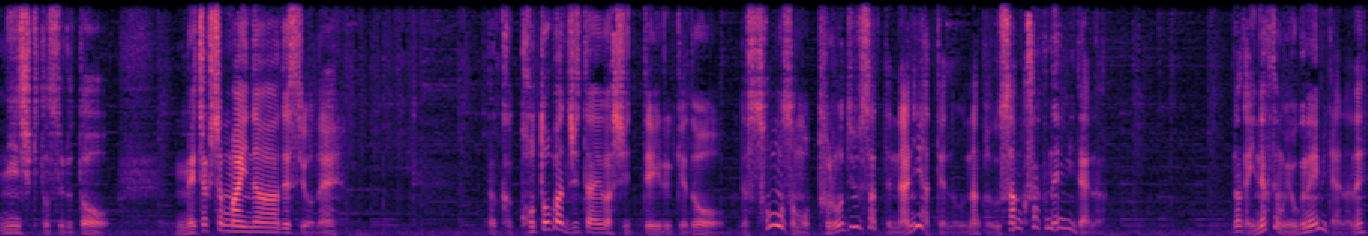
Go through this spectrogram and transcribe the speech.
認識とするとめちゃくちゃマイナーですよね。なんか言葉自体は知っているけどそもそもプロデューサーって何やってんの？なんかうさんくさくね？みたいな。なんかいなくてもよくね？みたいなね。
